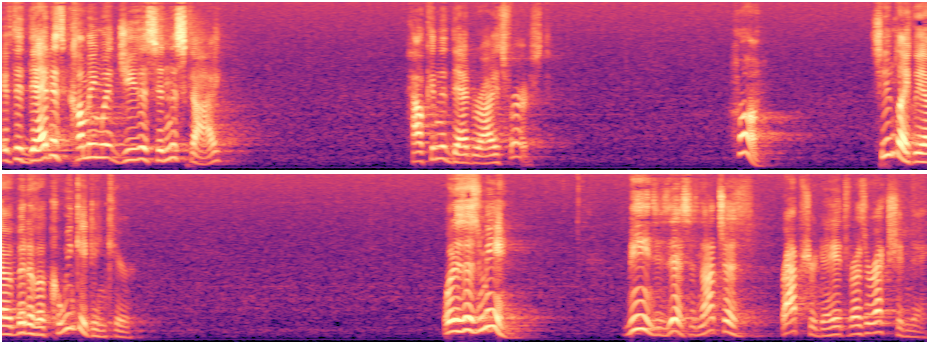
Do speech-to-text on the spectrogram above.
If the dead is coming with Jesus in the sky, how can the dead rise first? Huh. Seems like we have a bit of a coinkydink here. What does this mean? It means is this it's not just rapture day, it's resurrection day.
